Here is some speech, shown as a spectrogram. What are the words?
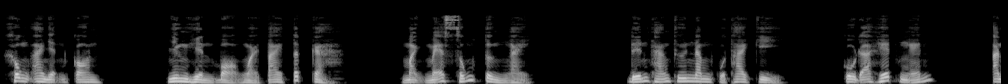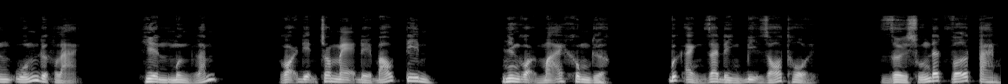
không ai nhận con. Nhưng Hiền bỏ ngoài tai tất cả, mạnh mẽ sống từng ngày. Đến tháng thứ năm của thai kỳ, Cô đã hết ngén, ăn uống được lại. Hiền mừng lắm, gọi điện cho mẹ để báo tin, nhưng gọi mãi không được. Bức ảnh gia đình bị gió thổi, rơi xuống đất vỡ tan.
